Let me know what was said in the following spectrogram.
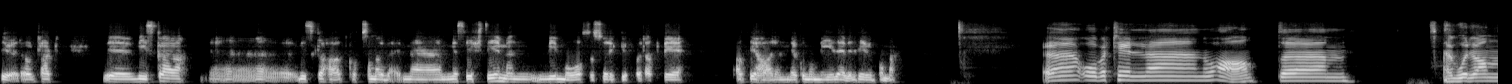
til å gjøre. og klart vi skal, eh, vi skal ha et godt samarbeid med, med Swifty, men vi må også sørge for at vi, at vi har en økonomi i det vi driver på med. Uh, over til noe annet. Hvordan,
